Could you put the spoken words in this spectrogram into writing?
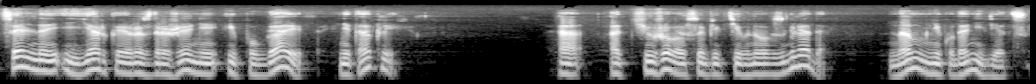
цельное и яркое раздражение и пугает, не так ли? А от чужого субъективного взгляда нам никуда не деться.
